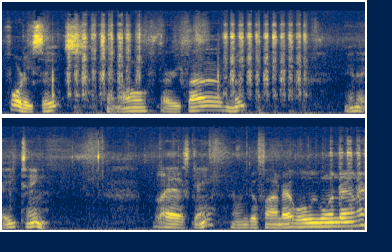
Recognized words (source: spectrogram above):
46, 10 off, 35, nope, and an 18. Last game, and we go find out what we won down there.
